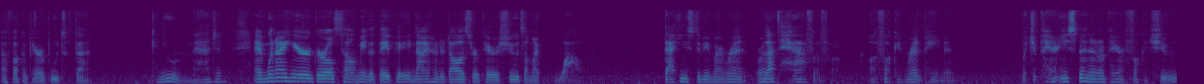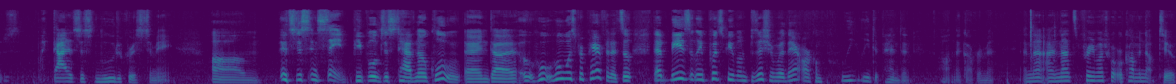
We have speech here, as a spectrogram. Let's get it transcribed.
a fucking pair of boots with that. Can you imagine? And when I hear girls telling me that they paid nine hundred dollars for a pair of shoes, I'm like, wow, that used to be my rent, or that's half of a, a fucking rent payment. but your parent you spend it on a pair of fucking shoes. Like that is just ludicrous to me. Um, it's just insane. People just have no clue, and uh, who who was prepared for that? So that basically puts people in a position where they are completely dependent on the government, and that and that's pretty much what we're coming up to.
